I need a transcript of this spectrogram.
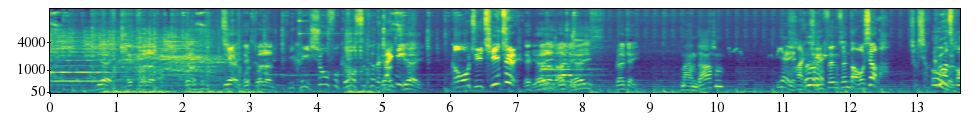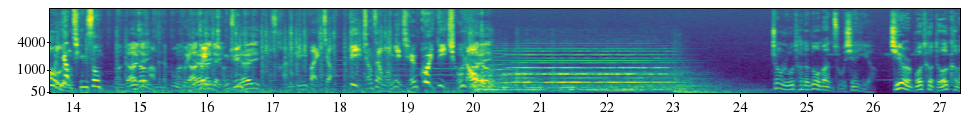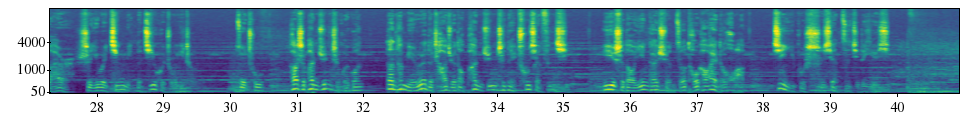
Yeah，equally. Yes，yeah，equally. 你可以收复格洛斯特的宅地了，高举旗帜，Ready，Adam？叛军纷纷倒下了，就像割草一样轻松。Mandatum. 他们的部队 Mandatum. 追成军.残兵败将必将在我面前跪地求饶。正如他的诺曼祖先一样，吉尔伯特·德克莱尔是一位精明的机会主义者。最初，他是叛军指挥官，但他敏锐地察觉到叛军之内出现分歧，意识到应该选择投靠爱德华，进一步实现自己的野心。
